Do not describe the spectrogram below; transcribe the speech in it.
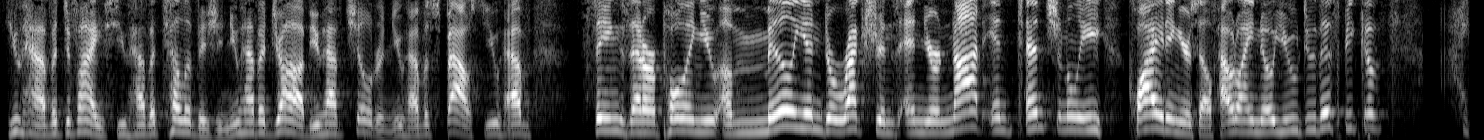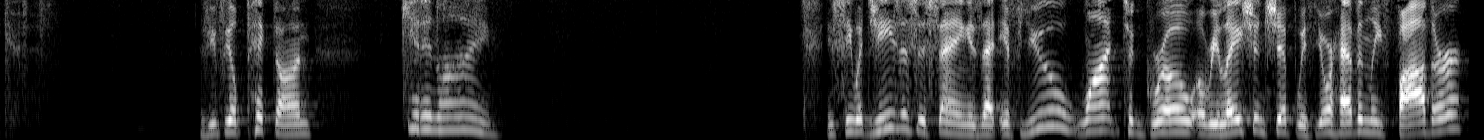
you have a device, you have a television, you have a job, you have children, you have a spouse, you have things that are pulling you a million directions and you're not intentionally quieting yourself. How do I know you do this? Because I do if you feel picked on, get in line. You see, what Jesus is saying is that if you want to grow a relationship with your heavenly Father,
